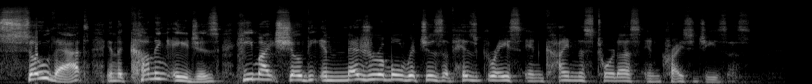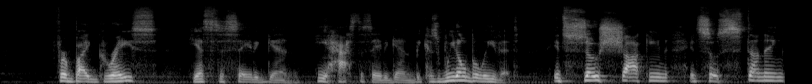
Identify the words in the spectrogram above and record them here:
So that in the coming ages he might show the immeasurable riches of his grace and kindness toward us in Christ Jesus. For by grace he has to say it again. He has to say it again because we don't believe it. It's so shocking. It's so stunning.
